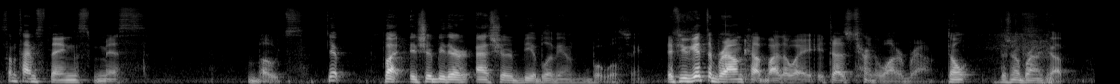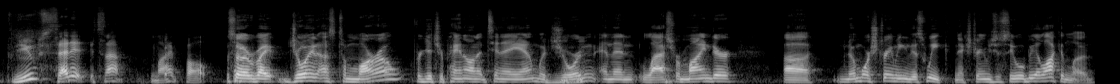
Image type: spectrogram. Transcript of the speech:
sometimes things miss boats. Yep. But it should be there, as should be Oblivion, but we'll see. If you get the brown cup, by the way, it does turn the water brown. Don't. There's no brown cup. You said it. It's not my fault. So everybody, join us tomorrow for Get Your Paint On at 10 a.m. with Mm-hmm. Jordan. And then last reminder, uh, no more streaming this week. Next streams you'll see will be a lock and load.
